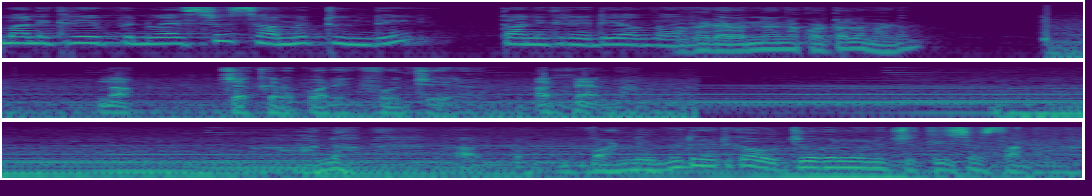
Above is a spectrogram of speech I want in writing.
మనకి రేపు ఇన్వెస్టర్ సమిట్ ఉంది. దానికి రెడీ అవ్వాలి. అక్కడ ఎవరినైనా కొట్టాలా మేడం? నా చక్రపాణికి ఫోన్ చేయరా? అట్నే అన్నా. అన్న వాడిని ఇమీడియట్గా ఉద్యోగంలో నుంచి తీసేస్తానన్నా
